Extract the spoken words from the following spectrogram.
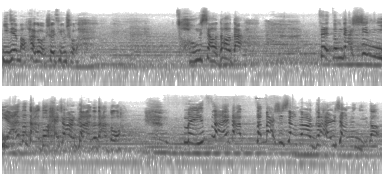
你今天把话给我说清楚了。从小到大，在曾家是你挨的打多，还是二哥挨的打多？每一次挨打，咱爸是向着二哥，还是向着你的？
